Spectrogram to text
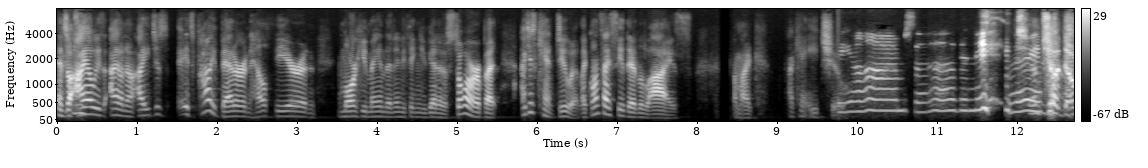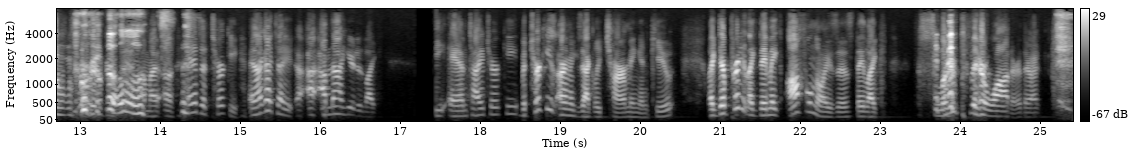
And so I always, I don't know, I just, it's probably better and healthier and more humane than anything you get at a store, but I just can't do it. Like once I see their little eyes, I'm like, I can't eat The you. arms of an angel. Angel, no, for real. I'm like, uh, and it's a turkey. And I gotta tell you, I, I'm not here to like anti-turkey, but turkeys aren't exactly charming and cute. Like they're pretty, like they make awful noises. They like slurp their water. They're like.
